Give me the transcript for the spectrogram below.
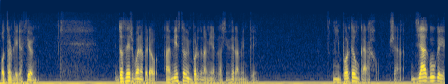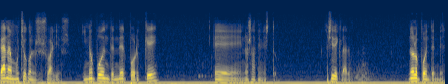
otra aplicación. Entonces, bueno, pero a mí esto me importa una mierda, sinceramente. Me importa un carajo. O sea, ya Google gana mucho con los usuarios. Y no puedo entender por qué eh, nos hacen esto. Así de claro. No lo puedo entender.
